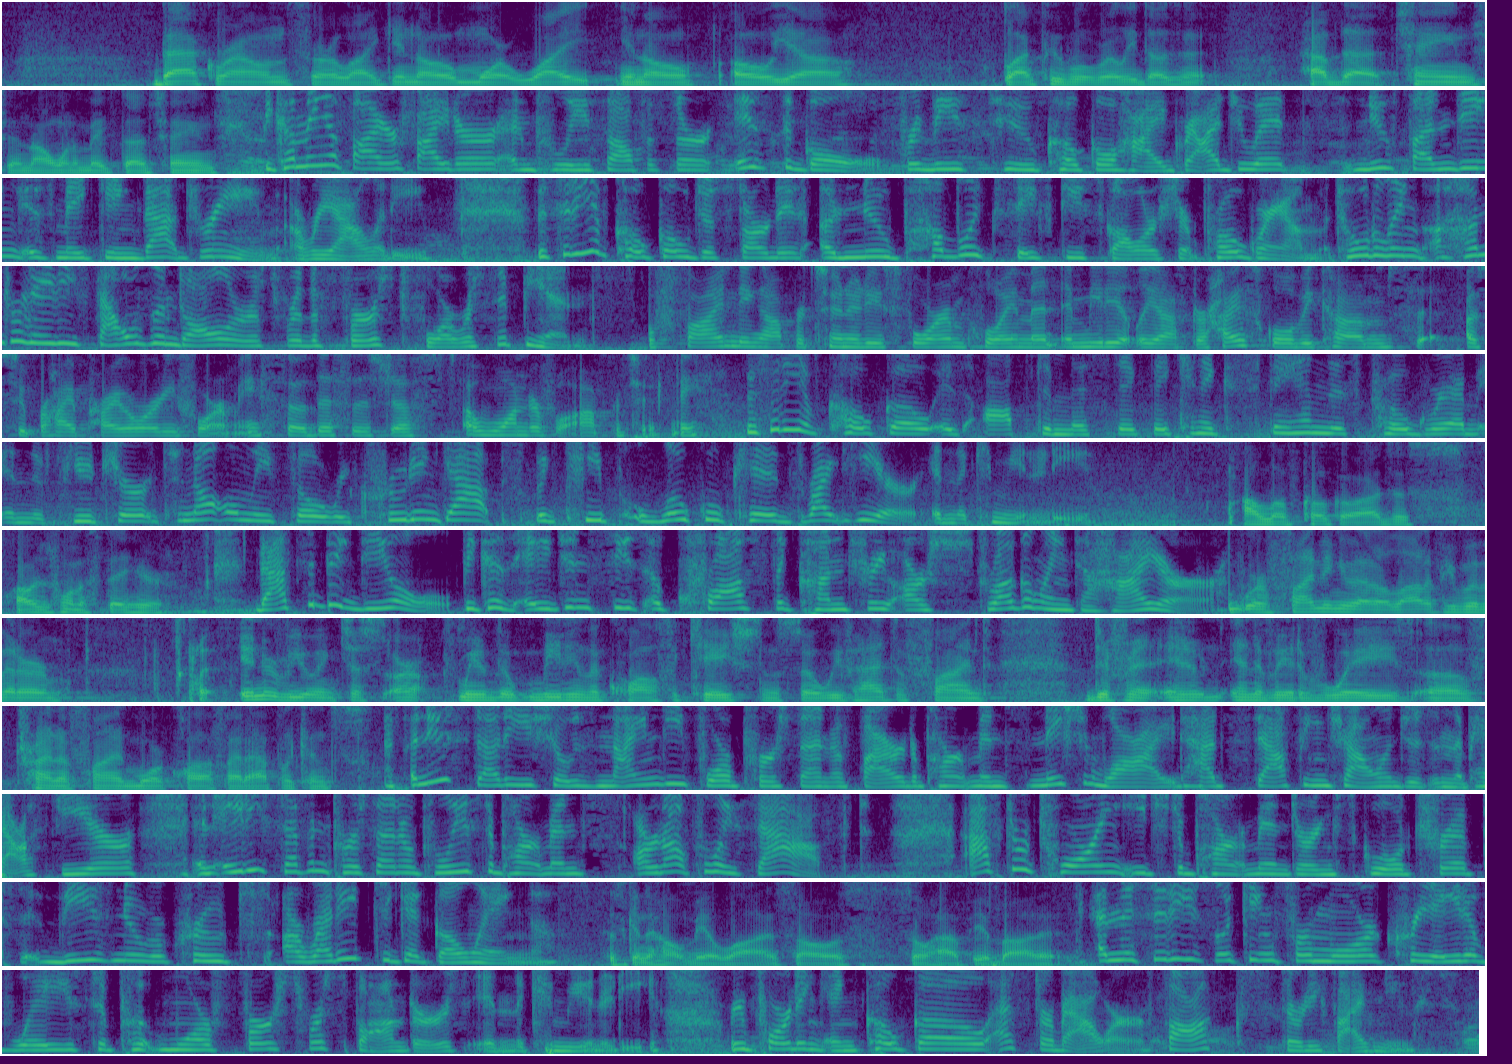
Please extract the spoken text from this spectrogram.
backgrounds are like, you know, more white, you know, oh yeah, black people really doesn't have that change, and I want to make that change. Becoming a firefighter and police officer is the goal for these two Cocoa High graduates. New funding is making that dream a reality. The city of Cocoa just started a new public safety scholarship program, totaling $180,000 for the first four recipients. Finding opportunities for employment immediately after high school becomes a super high priority for me. So this is just a wonderful opportunity. The city of Cocoa is optimistic they can expand this program in the future to not only fill recruiting gaps, but keep local kids right here in the community. I love Cocoa. I just, I just want to stay here. That's a big deal because agencies across the country are struggling to hire. We're finding that a lot of people that are interviewing just aren't meeting the, meeting the qualifications, so we've had to find different in- innovative ways of trying to find more qualified applicants. A new study shows 94% of fire departments nationwide had staffing challenges in the past year, and 87% of police departments are not fully staffed. After touring each department during school trips, these new recruits are ready to get going. It's going to help me a lot, so I was so happy about it. And the city's looking for more creative ways to put more first responders in the community. Reporting in Cocoa, Esther Bauer, Fox 35 News.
